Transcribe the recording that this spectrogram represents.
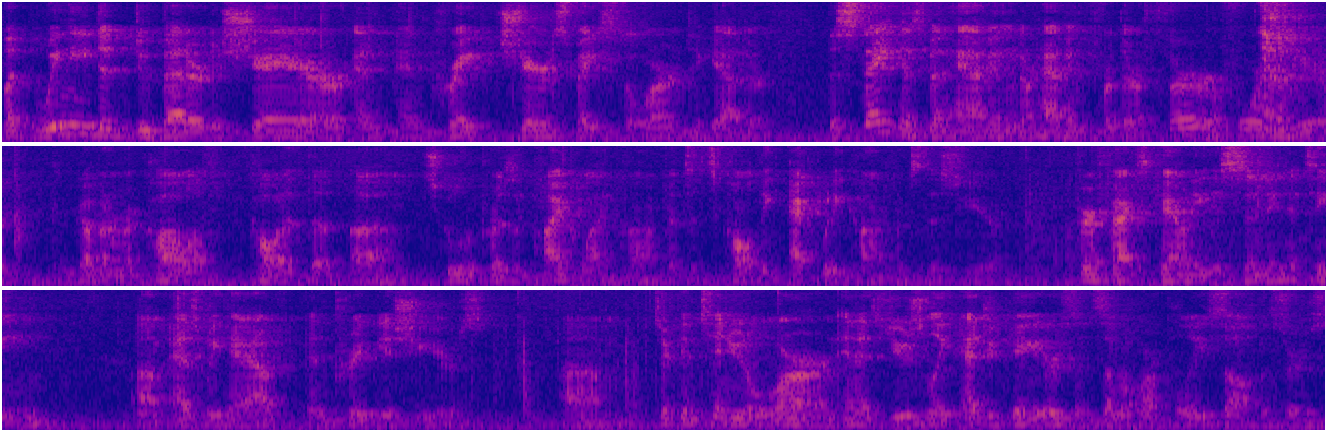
But we need to do better to share and, and create shared space to learn together. The state has been having, and they're having for their third or fourth year, Governor McAuliffe called it the, um, School to Prison Pipeline Conference. It's called the Equity Conference this year. Fairfax County is sending a team, um, as we have in previous years, um, to continue to learn. And it's usually educators and some of our police officers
